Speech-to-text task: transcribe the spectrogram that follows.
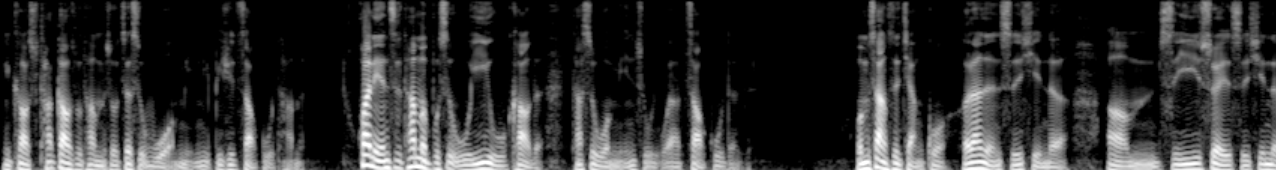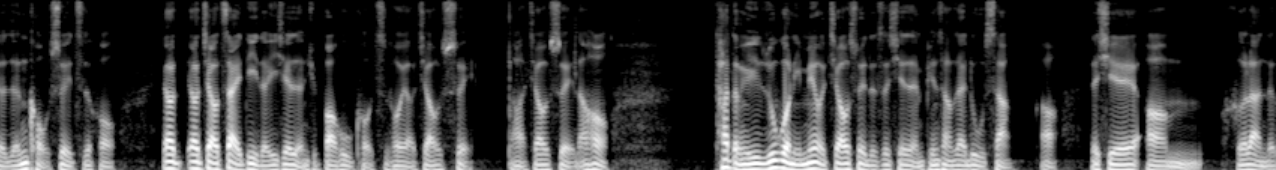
你告诉他，告诉他们说，这是我民，你必须照顾他们。换言之，他们不是无依无靠的，他是我民族我要照顾的人。我们上次讲过，荷兰人实行了，嗯，十一岁实行了人口税之后，要要叫在地的一些人去报户口之后要交税啊，交税。然后他等于，如果你没有交税的这些人，平常在路上啊，那些嗯荷兰的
